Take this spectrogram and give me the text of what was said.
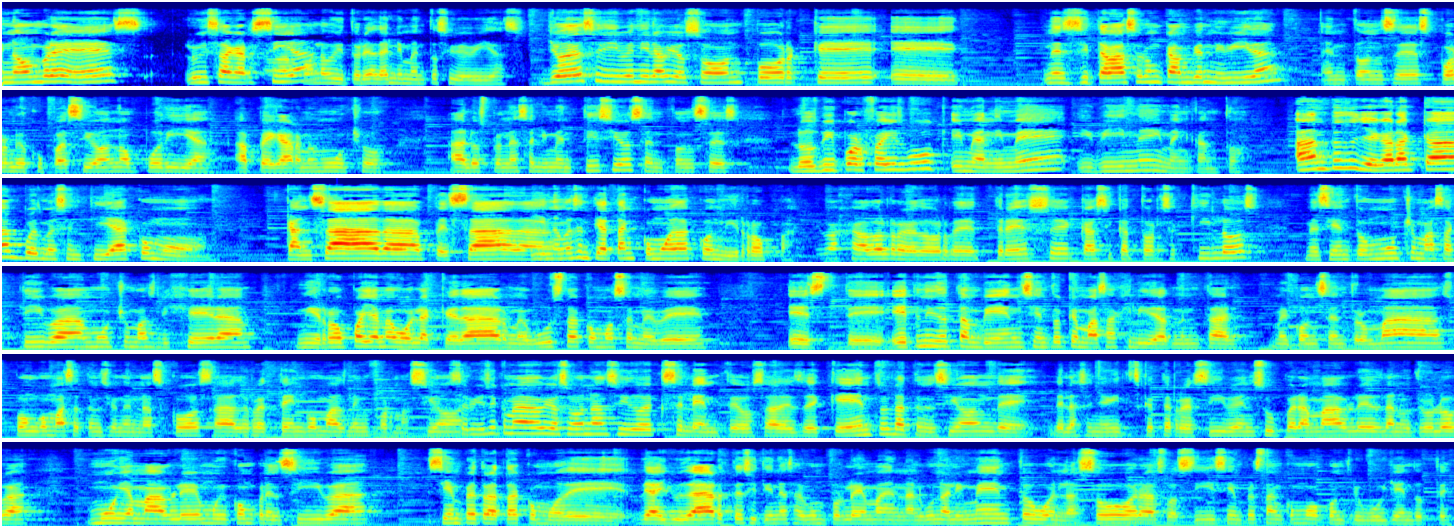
Mi nombre es Luisa García, con la Auditoría de Alimentos y Bebidas. Yo decidí venir a Biosón porque eh, necesitaba hacer un cambio en mi vida, entonces por mi ocupación no podía apegarme mucho a los planes alimenticios, entonces los vi por Facebook y me animé y vine y me encantó. Antes de llegar acá, pues me sentía como cansada, pesada y no me sentía tan cómoda con mi ropa. He bajado alrededor de 13, casi 14 kilos, me siento mucho más activa, mucho más ligera, mi ropa ya me vuelve a quedar, me gusta cómo se me ve. Este, he tenido también, siento que más agilidad mental, me concentro más, pongo más atención en las cosas, retengo más la información. El servicio que me ha dado Biosona ha sido excelente, o sea, desde que entro la atención de, de las señoritas que te reciben, súper amables, la nutrióloga muy amable, muy comprensiva, siempre trata como de, de, ayudarte si tienes algún problema en algún alimento o en las horas o así, siempre están como contribuyéndote.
